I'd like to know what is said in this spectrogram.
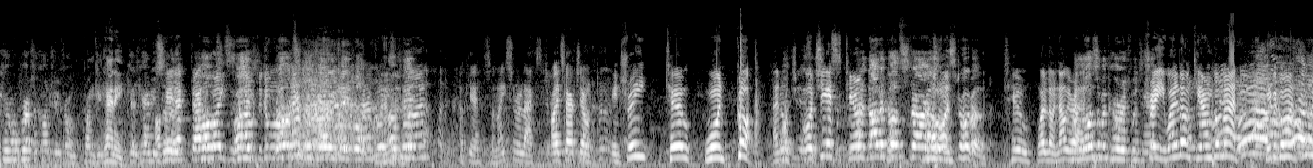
Kieran, what part of the country from? From Kilkenny. Kilkenny. Okay, that- that roads- advice is roads- about to do roads to Kilkenny people. Okay. Okay, so nice and relaxed. I'll start down. In three, two, one, go! And oh, oh Jesus, Kieran. Not a good start. Oh, a struggle. Two. Well done. Now you're Well, at loads of encouragement here. Three. Well done, Kieran. Good man. Oh, keep it going. Oh,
